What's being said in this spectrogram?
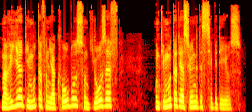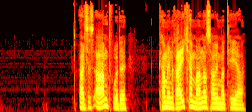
Maria, die Mutter von Jakobus und Josef und die Mutter der Söhne des Zebedäus. Als es Abend wurde, kam ein reicher Mann aus Arimathea.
